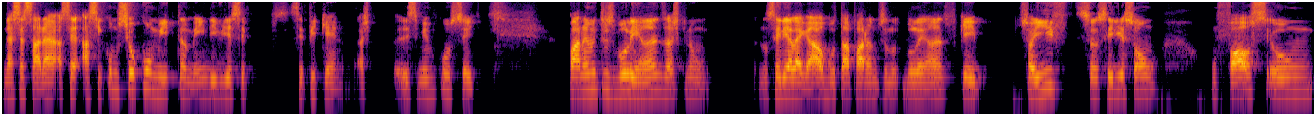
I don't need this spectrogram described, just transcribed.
necessária. Assim, assim como seu commit também deveria ser, ser pequeno. Acho esse mesmo conceito. Parâmetros booleanos, acho que não, não seria legal botar parâmetros booleanos, porque isso aí seria só um, um false ou um,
